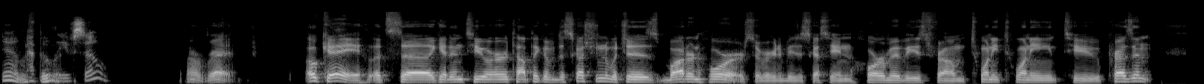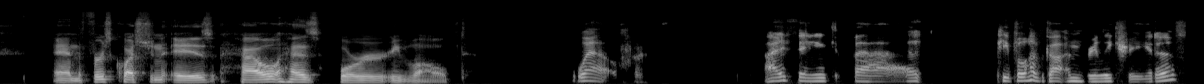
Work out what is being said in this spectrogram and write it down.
Yeah, I let's do it. believe so. All right. Okay, let's uh, get into our topic of discussion, which is modern horror. So, we're going to be discussing horror movies from 2020 to present. And the first question is How has horror evolved? Well, I think that people have gotten really creative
